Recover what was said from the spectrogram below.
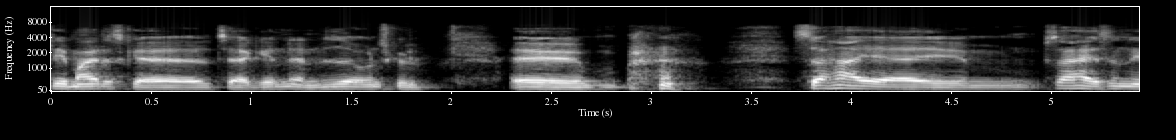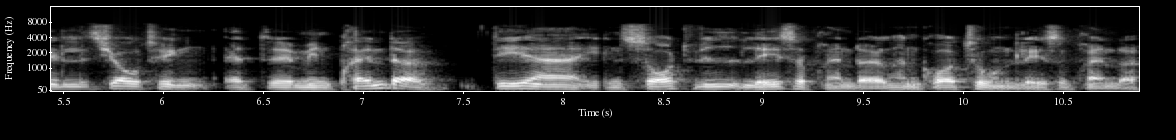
det er mig, der skal tage agendaen videre, undskyld. Øh, så har jeg øh, så har jeg sådan en lidt sjov ting, at øh, min printer, det er en sort-hvid laserprinter, eller en gråtonet laserprinter.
